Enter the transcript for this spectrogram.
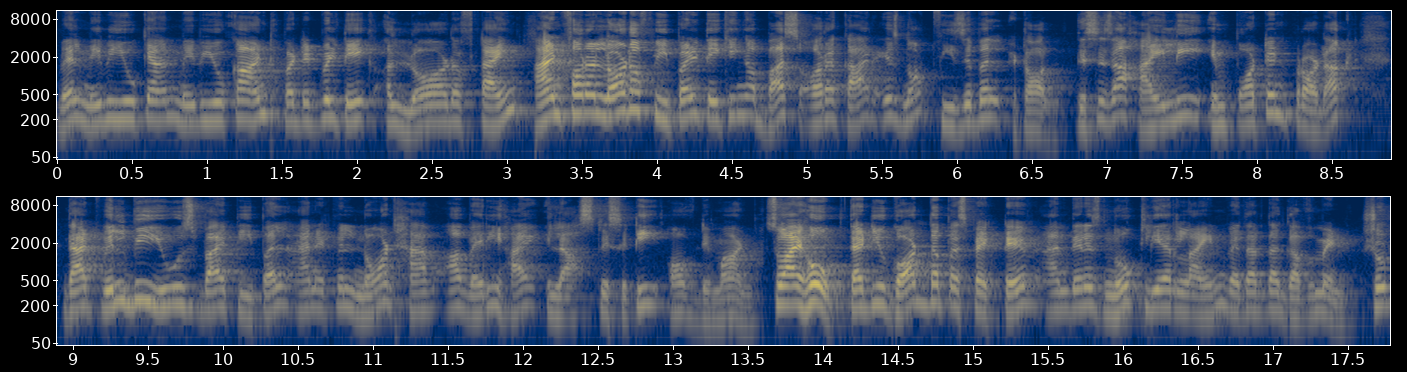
Well, maybe you can, maybe you can't, but it will take a lot of time. And for a lot of people, taking a bus or a car is not feasible at all. This is a highly important product that will be used by people and it will not have a very high elasticity of demand. So I hope that you got the perspective and there is no clear line whether the government should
